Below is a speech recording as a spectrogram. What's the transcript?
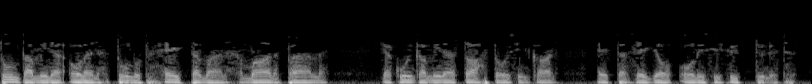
Tulta minä olen tullut heittämään maan päälle, ja kuinka minä tahtoisinkaan, että se jo olisi syttynyt.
